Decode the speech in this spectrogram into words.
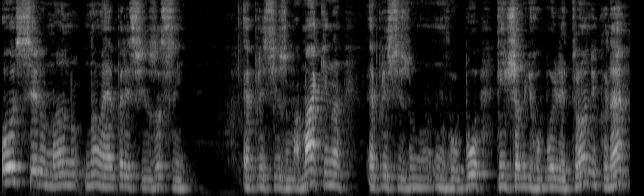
O ser humano não é preciso assim. É preciso uma máquina, é preciso um, um robô, que a gente chama de robô eletrônico, né?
